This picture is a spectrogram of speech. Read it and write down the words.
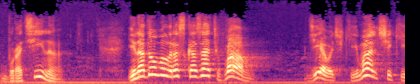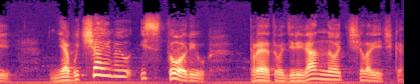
Буратино и надумал рассказать вам, девочки и мальчики, необычайную историю про этого деревянного человечка.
